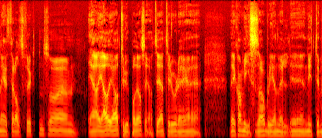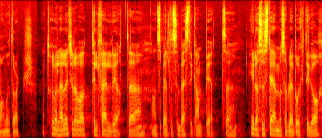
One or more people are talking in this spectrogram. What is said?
nedfrallsfrukten, så jeg, jeg, jeg har tro på det. Altså. Jeg, jeg tror det, det, kan vise seg å bli en veldig nyttig mann etter hvert. Jeg tror vel heller ikke det var tilfeldig at uh, han spilte sin beste kamp i, et, uh, i det systemet som ble brukt i går.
